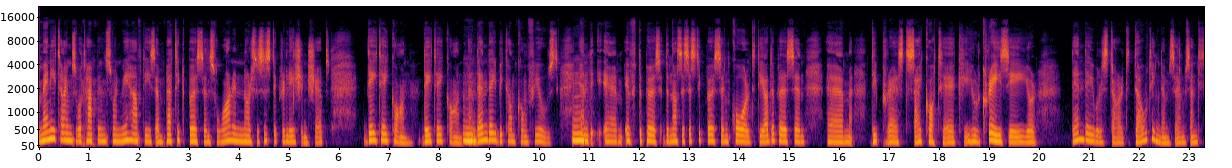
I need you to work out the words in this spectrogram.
many times what happens when we have these empathic persons who are in narcissistic relationships they take on they take on mm. and then they become confused mm. and um, if the person the narcissistic person called the other person um, depressed psychotic you're crazy you're then they will start doubting themselves and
